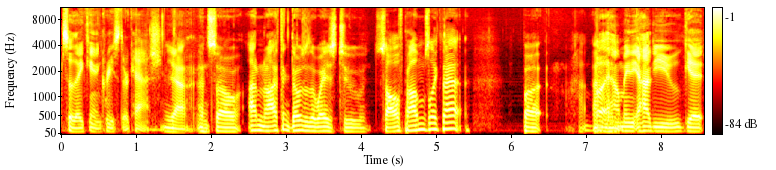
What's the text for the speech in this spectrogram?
so they can increase their cash. Yeah, and so I don't know. I think those are the ways to solve problems like that. But But how many? How do you get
